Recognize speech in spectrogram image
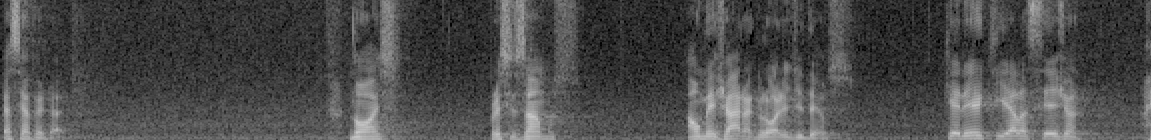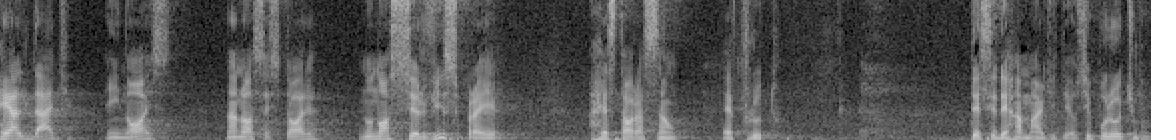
Essa é a verdade. Nós precisamos almejar a glória de Deus, querer que ela seja realidade em nós, na nossa história, no nosso serviço para Ele. A restauração é fruto desse derramar de Deus. E por último,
